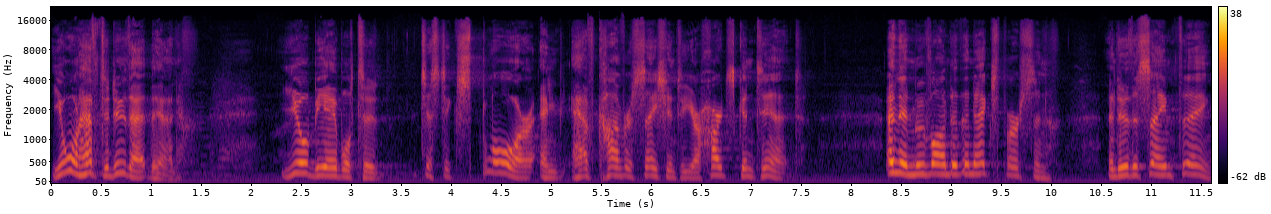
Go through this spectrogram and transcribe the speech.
You won't have to do that then. You'll be able to just explore and have conversation to your heart's content. And then move on to the next person and do the same thing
